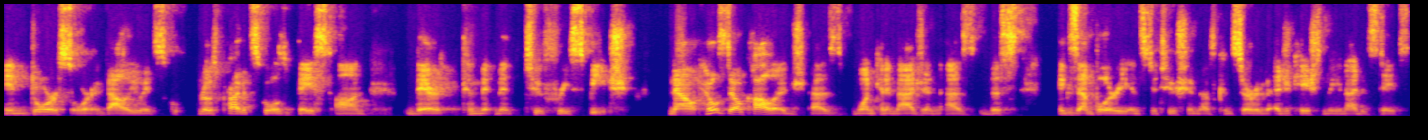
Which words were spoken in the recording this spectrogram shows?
endorse or evaluate those private schools based on their commitment to free speech. Now, Hillsdale College, as one can imagine, as this exemplary institution of conservative education in the United States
